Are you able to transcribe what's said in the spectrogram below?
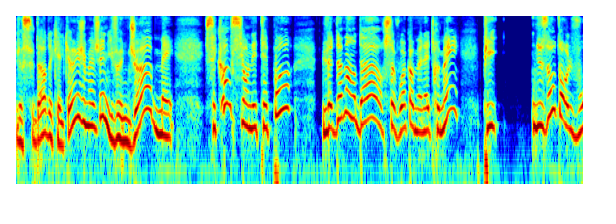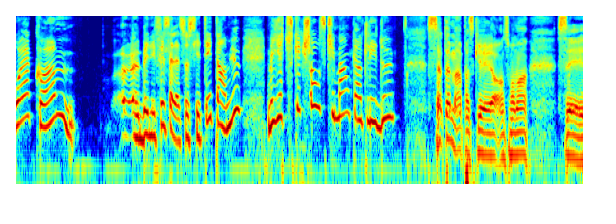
le soudeur de quelqu'un, j'imagine. Il veut une job, mais c'est comme si on n'était pas, le demandeur se voit comme un être humain, puis nous autres, on le voit comme un bénéfice à la société, tant mieux. Mais y a-tu quelque chose qui manque entre les deux? Certainement, parce que en ce moment, c'est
